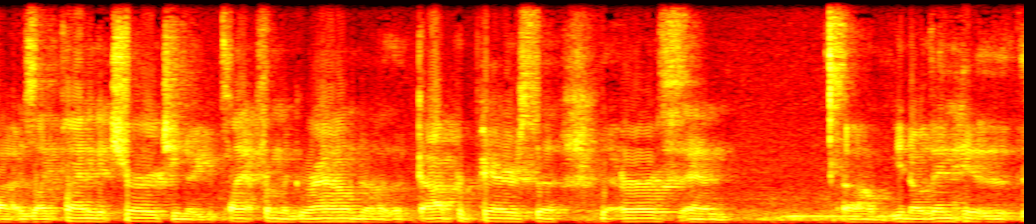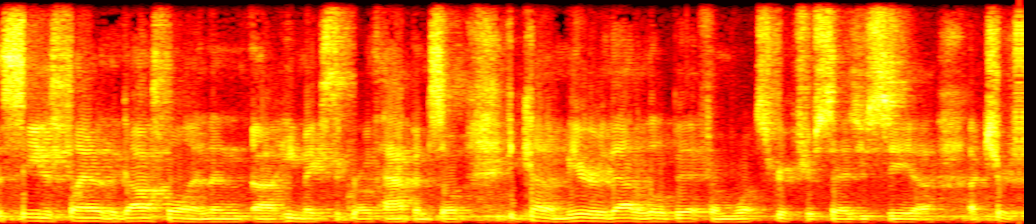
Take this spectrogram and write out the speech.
uh, is like planting a church. You know, you plant from the ground. Uh, God prepares the the earth and um, you know, then his, the seed is planted the gospel, and then uh, he makes the growth happen. So if you kind of mirror that a little bit from what Scripture says, you see a, a church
